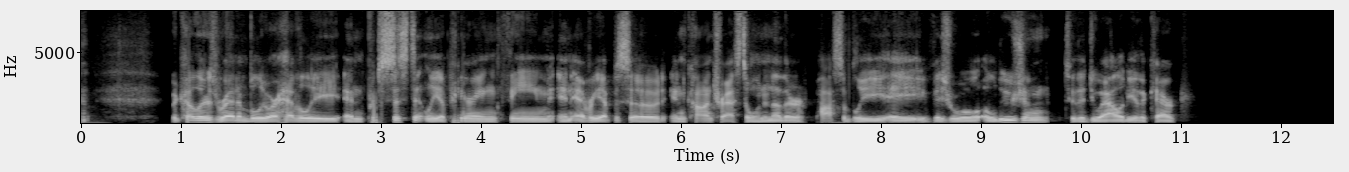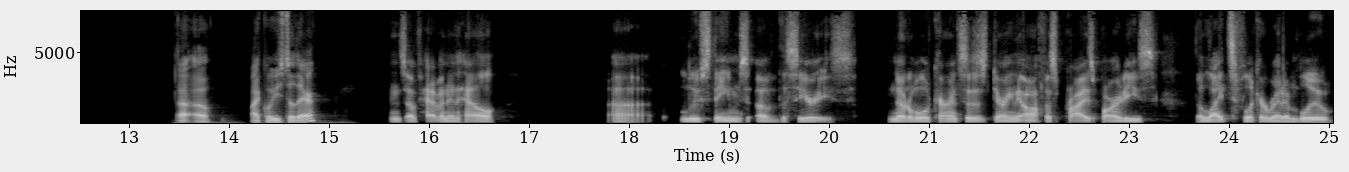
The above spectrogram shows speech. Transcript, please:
the colors red and blue are heavily and persistently appearing theme in every episode in contrast to one another, possibly a visual allusion to the duality of the character. uh-oh michael you still there of heaven and hell, uh, loose themes of the series. Notable occurrences during the office prize parties the lights flicker red and blue.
